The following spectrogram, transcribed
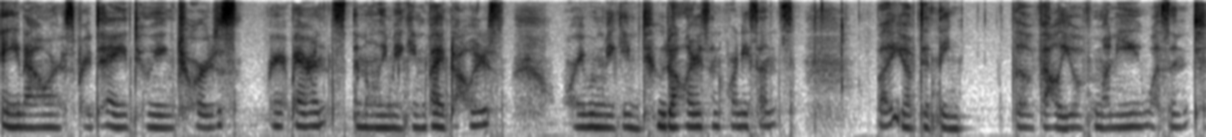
eight hours per day doing chores for your parents and only making $5 or even making $2.40? But you have to think the value of money wasn't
